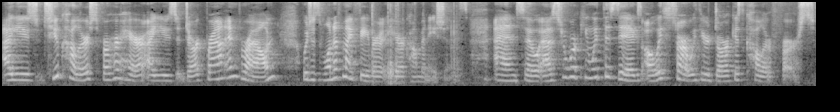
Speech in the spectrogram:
I used two colors for her hair. I used dark brown and brown, which is one of my favorite hair combinations. And so as you're working with the zigs, always start with your darkest color first.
